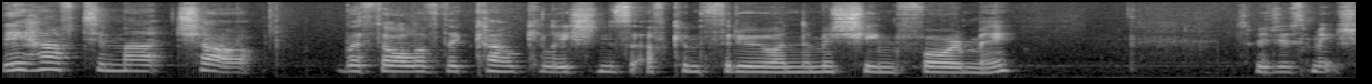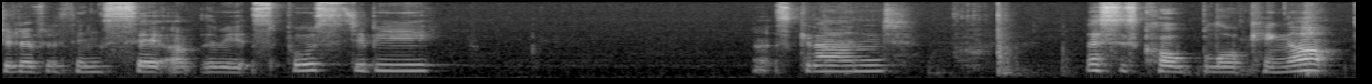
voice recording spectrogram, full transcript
They have to match up with all of the calculations that have come through on the machine for me. So we just make sure everything's set up the way it's supposed to be. That's grand. This is called blocking up.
